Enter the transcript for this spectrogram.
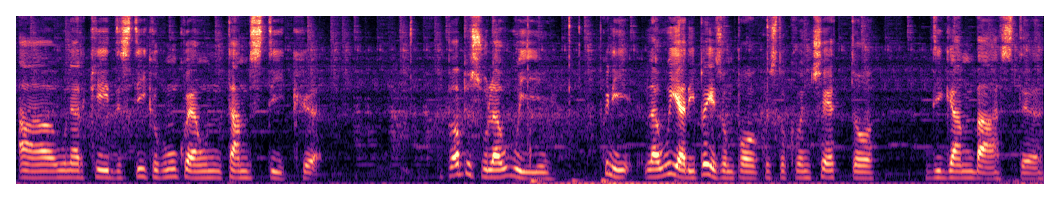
a un arcade stick o comunque a un thumb stick? Proprio sulla Wii. Quindi la Wii ha ripreso un po' questo concetto di Gunbuster.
